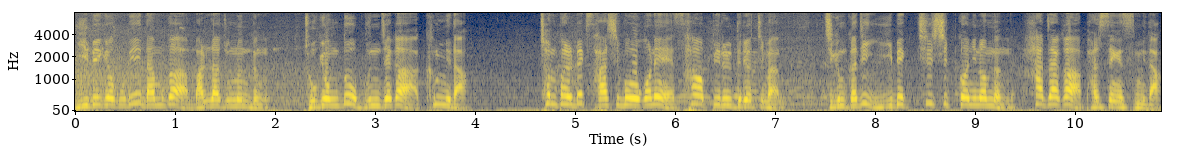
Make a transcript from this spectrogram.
200여 그루의 나무가 말라 죽는 등 조경도 문제가 큽니다. 1,845억 원의 사업비를 들였지만 지금까지 270건이 넘는 하자가 발생했습니다.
